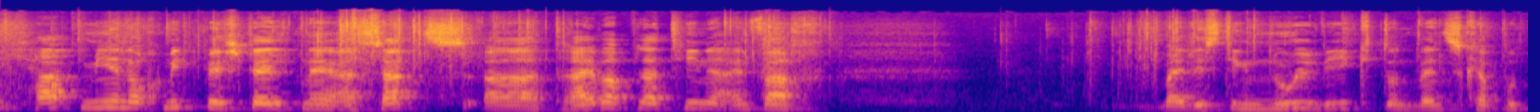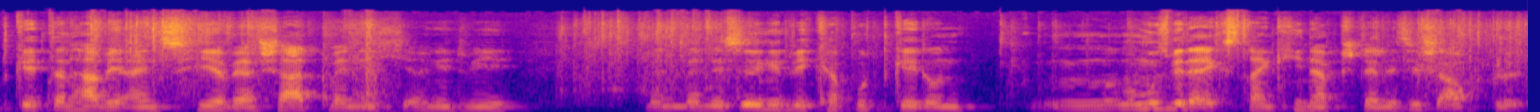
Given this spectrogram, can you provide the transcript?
Ich habe mir noch mitbestellt eine Ersatz-Treiberplatine, äh, einfach weil das Ding null wiegt und wenn es kaputt geht, dann habe ich eins. Hier wäre schade, wenn ich irgendwie, wenn, wenn das irgendwie kaputt geht und man muss wieder extra in China bestellen, das ist auch blöd.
